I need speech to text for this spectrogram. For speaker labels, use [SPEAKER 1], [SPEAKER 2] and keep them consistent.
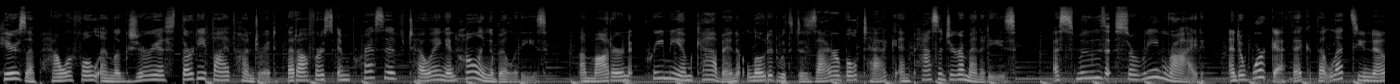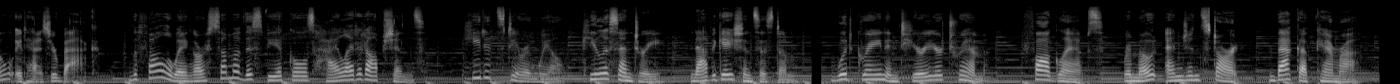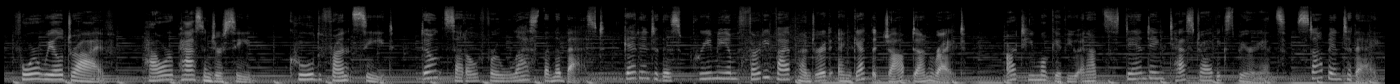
[SPEAKER 1] Here's a powerful and luxurious 3500 that offers impressive towing and hauling abilities, a modern, premium cabin loaded with desirable tech and passenger amenities, a smooth, serene ride, and a work ethic that lets you know it has your back. The following are some of this vehicle's highlighted options. Heated steering wheel, keyless entry, navigation system, wood grain interior trim, fog lamps, remote engine start, backup camera, four-wheel drive, power passenger seat, cooled front seat. Don't settle for less than the best. Get into this premium 3500 and get the job done right. Our team will give you an outstanding test drive experience. Stop in today.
